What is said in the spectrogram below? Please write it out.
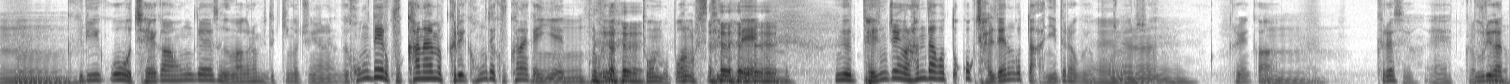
음. 그리고 제가 홍대에서 음악을 하면서 느낀 것 중에 하나는 그 홍대를 국한하면 그래 홍대 국한하니까 이게 음. 우리가 돈 못 버는 걸 수도 있는데 그 대중적인 걸 한다고 또 꼭 잘 되는 것도 아니더라고요. 예, 보면은 그러니까 음. 그래서요. 예. 그렇군요. 우리가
